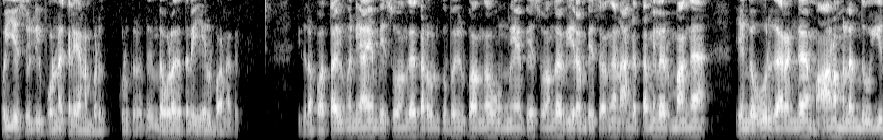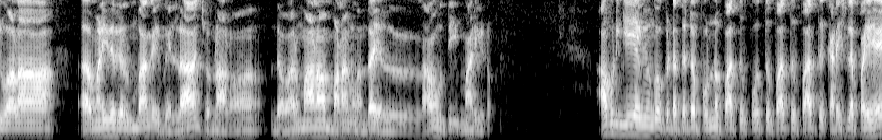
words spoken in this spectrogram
பொய்யை சொல்லி பொண்ணை கல்யாணம் படு கொடுக்குறது இந்த உலகத்தில் இயல்பானது. இதில் பார்த்தா இவங்க நியாயம் பேசுவாங்க கடவுளுக்கு போயிருப்பாங்க உண்மையாக பேசுவாங்க வீரம் பேசுவாங்க நாங்கள் தமிழரும்பாங்க எங்கள் ஊருக்காரங்க மானமிழந்து உயிர் வாழா மனிதர்கள்பாங்க இவங்க எல்லாம் சொன்னாலும் இந்த வருமானம் பணம்னு வந்தால் எல்லாம் ஊற்றி மாறிக்கிடும். அப்படிங்க இவங்க கிட்டத்தட்ட பொண்ணு பார்த்து போத்து பார்த்து பார்த்து கடைசியில் பையன் ஏ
